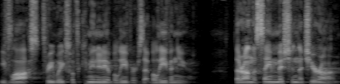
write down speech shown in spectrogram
you've lost three weeks with a community of believers that believe in you, that are on the same mission that you're on.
